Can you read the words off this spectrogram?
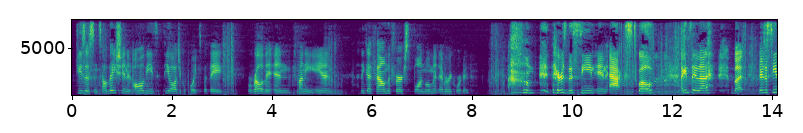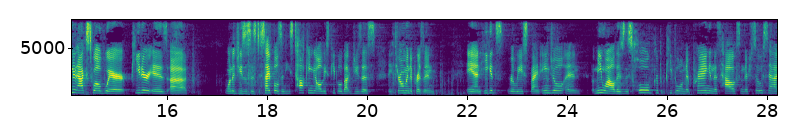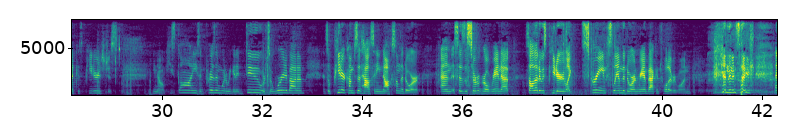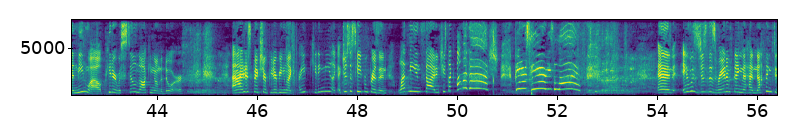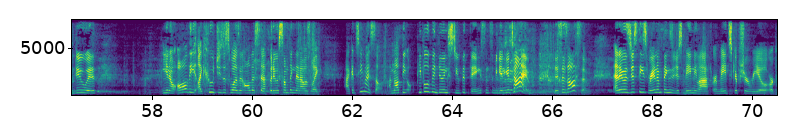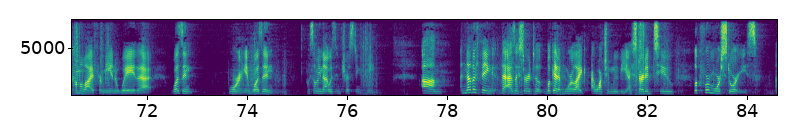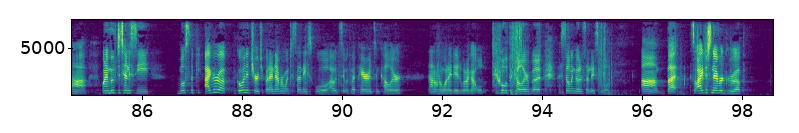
Jesus and salvation and all these theological points, but they were relevant and funny. And think I found the first blonde moment ever recorded. Um, there's this scene in Acts 12. I can say that, but there's a scene in Acts 12 where Peter is uh, one of Jesus' disciples and he's talking to all these people about Jesus. They throw him into prison and he gets released by an angel. And but meanwhile, there's this whole group of people and they're praying in this house and they're so sad because Peter's just you know, he's gone, he's in prison, what are we going to do? We're so worried about him. And so Peter comes to the house and he knocks on the door. And it says the servant girl ran up, saw that it was Peter, like screamed, slammed the door, and ran back and told everyone. And then it's like, and meanwhile, Peter was still knocking on the door. And I just picture Peter being like, Are you kidding me? Like, I just escaped from prison. Let me inside. And she's like, Oh my gosh, Peter's here. He's alive. and it was just this random thing that had nothing to do with you know, all the, like who Jesus was and all this stuff, but it was something that I was like, I could see myself. I'm not the, people have been doing stupid things since the beginning of time. This is awesome. And it was just these random things that just made me laugh or made scripture real or come alive for me in a way that wasn't boring and wasn't was something that was interesting to me. Um, another thing that as I started to look at it more like I watch a movie, I started to look for more stories. Uh, when I moved to Tennessee, most of the I grew up going to church, but I never went to Sunday school. I would sit with my parents and color, and I don't know what I did when I got old, too old to color, but I still didn't go to Sunday school. Um, but so I just never grew up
